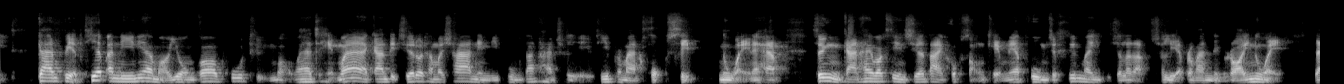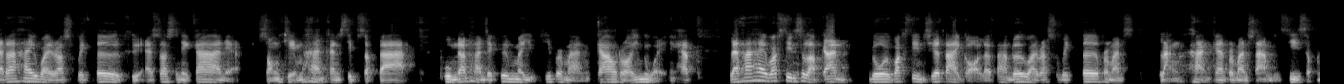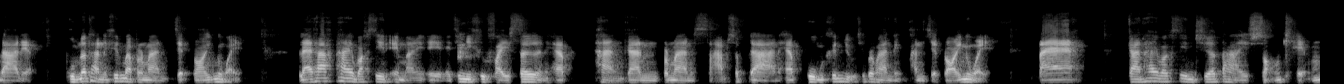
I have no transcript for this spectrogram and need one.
การเปรียบเทียบอันนี้เนี่ยหมอยงก็พูดถึงบอกว่าจะเห็นว่าการติดเชื้อโดยธรรมชาติเนี่ยมีภูมิต้านทานเฉลี่ยอยู่ที่ประมาณ 60 หน่วยนะครับ ซึ่งการให้วัคซีนเชื้อตายครบ 2 เข็มเนี่ยภูมิจะขึ้นมาอยู่ระดับเฉลี่ยประมาณ 100 หน่วย และถ้าให้ไวรัสเวกเตอร์คือแอสตราเซเนกาเนี่ยสเข็มห่างกัน 10 สัปดาห์ ภูมิต้านทานจะขึ้นมาอยู่ที่ประมาณ 900 หน่วยนะครับและถ้าให้วัคซีนสลับกัน โดยวัคซีนเชื้อตายก่อนแล้วตามด้วยไวรัสเวกเตอร์ประมาณหลังห่างกันประมาณ 3-4 สัปดาห์เนี่ยภูมิต้านทานจะขึ้นมาประมาณ 700 หน่วย และถ้าให้วัคซีน mRNA ในที่นี้คือไฟเซอร์นะครับห่างกันประมาณ 3 สัปดาห์นะครับภูมิขึ้นอยู่ที่ประมาณ 1,700 หน่วย แต่การให้วัคซีนเชื้อตาย 2 เข็ม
